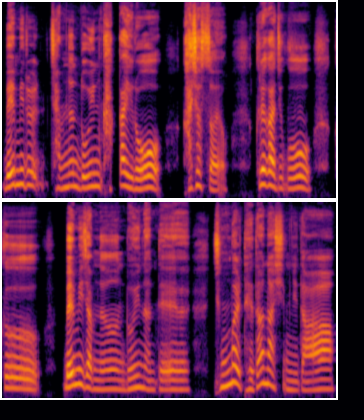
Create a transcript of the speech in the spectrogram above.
매미를 잡는 노인 가까이로 가셨어요. 그래가지고 그 매미 잡는 노인한테 정말 대단하십니다.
